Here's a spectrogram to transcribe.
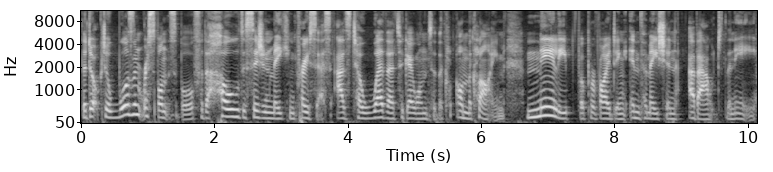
The doctor wasn't responsible for the whole decision making process as to whether to go on, to the, on the climb, merely for providing information about the knee.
